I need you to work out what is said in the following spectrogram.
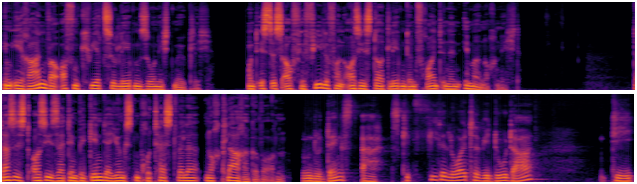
Im Iran war offen queer zu leben so nicht möglich. Und ist es auch für viele von Ossis dort lebenden Freundinnen immer noch nicht. Das ist Ossi seit dem Beginn der jüngsten Protestwelle noch klarer geworden. Und du denkst, ah, es gibt viele Leute wie du da, die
